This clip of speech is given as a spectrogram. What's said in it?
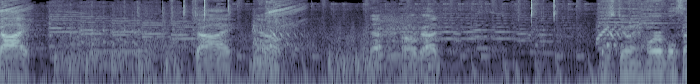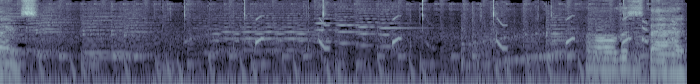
Die. Die. No. No. Oh god. He's doing horrible things. Oh, this is bad.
